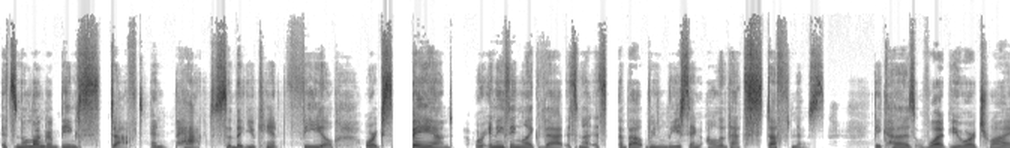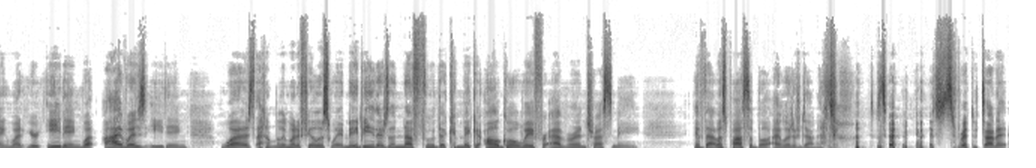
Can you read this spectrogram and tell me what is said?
It's no longer being stuffed and packed so that you can't feel or expand or anything like that. It's not, it's about releasing all of that stuffness because what you are trying, what you're eating, what I was eating was, I don't really want to feel this way. Maybe there's enough food that can make it all go away forever. And trust me, if that was possible, I would have done it. I mean, I just would have done it.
